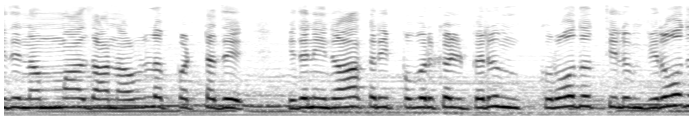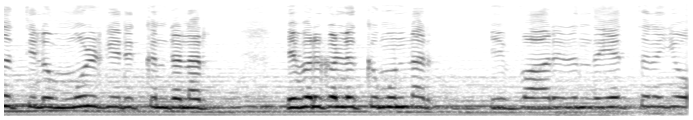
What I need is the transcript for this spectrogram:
இது நம்மால் தான் அருளப்பட்டது. இதனை நிராகரிப்பவர்கள் பெரும் குரோதத்திலும் விரோதத்திலும் மூழ்கி இருக்கின்றனர் இவர்களுக்கு முன்னர் இவ்வாறு இருந்த எத்தனையோ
